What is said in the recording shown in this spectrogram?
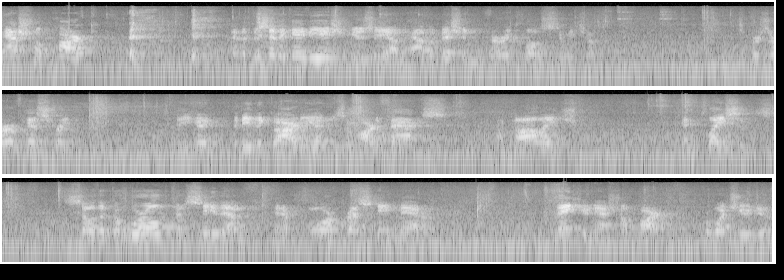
National Park and the Pacific Aviation Museum have a mission very close to each other. To preserve history, to be, to be the guardians of artifacts, of knowledge, and places, so that the world can see them in a more pristine manner. Thank you, National Park, for what you do.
